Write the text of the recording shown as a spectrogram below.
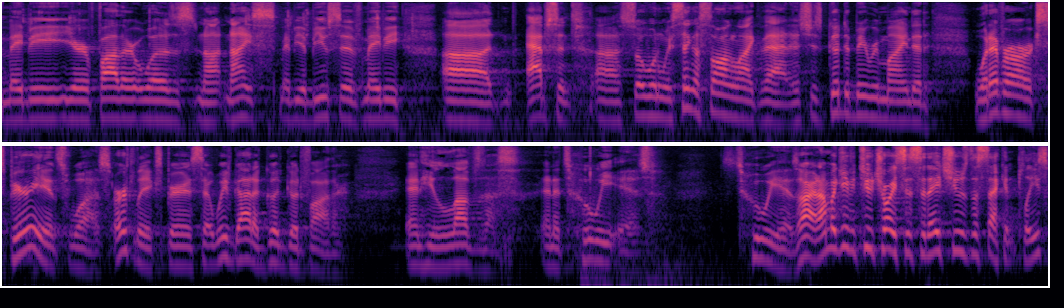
maybe your father was not nice, maybe abusive, maybe uh, absent. Uh, so when we sing a song like that, it's just good to be reminded, whatever our experience was, earthly experience, that we've got a good, good father, and he loves us, and it's who he is who he is. All right, I'm going to give you two choices today. Choose the second, please.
